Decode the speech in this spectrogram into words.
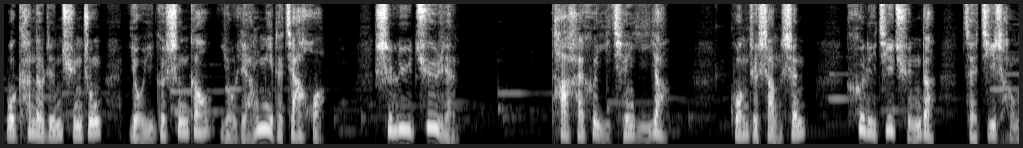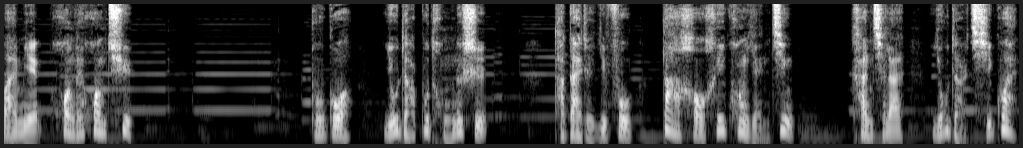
我看到人群中有一个身高有两米的家伙，是绿巨人。他还和以前一样，光着上身，鹤立鸡群的在机场外面晃来晃去。不过有点不同的是，他戴着一副大号黑框眼镜。看起来有点奇怪。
